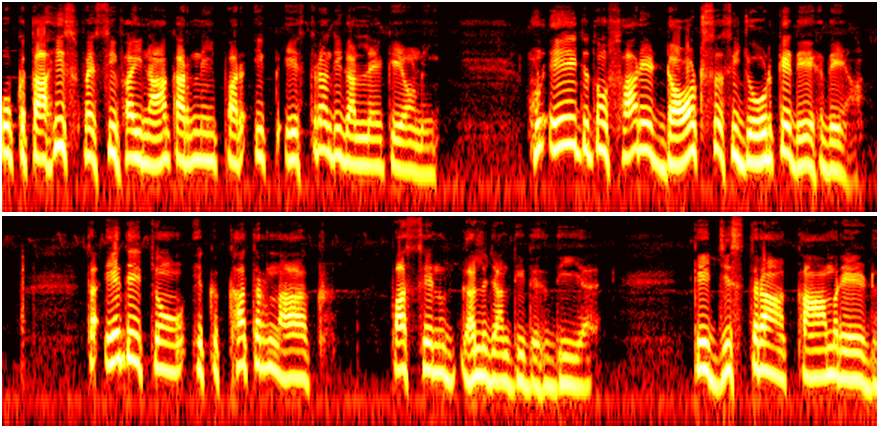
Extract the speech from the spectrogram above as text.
ਉਹ ਕੁਤਾਹੀ ਸਪੈਸੀਫਾਈ ਨਾ ਕਰਨੀ, ਪਰ ਇੱਕ ਇਸ ਤਰ੍ਹਾਂ ਦੀ ਗੱਲ ਲੈ ਕੇ ਆਉਣੀ। ਹੁਣ ਇਹ ਜਦੋਂ ਸਾਰੇ ਡਾਟਸ ਅਸੀਂ ਜੋੜ ਕੇ ਦੇਖਦੇ ਹਾਂ, ਤਾਂ ਇਹਦੇ ਚੋਂ ਇੱਕ ਖਤਰਨਾਕ ਪਾਸੇ ਨੂੰ ਗੱਲ ਜਾਂਦੀ ਦਿਖਦੀ ਹੈ ਕਿ ਜਿਸ ਤਰ੍ਹਾਂ ਕਾਮਰੇਡ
